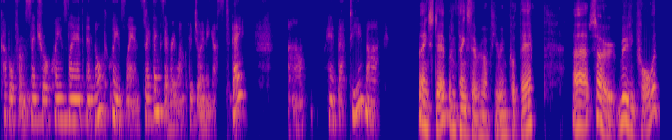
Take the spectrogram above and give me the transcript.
couple from Central Queensland and North Queensland. So thanks everyone for joining us today. Um, hand back to you, Mark. Thanks, Deb, and thanks everyone for your input there. Uh, so moving forward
